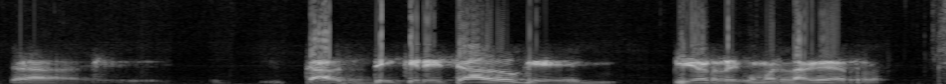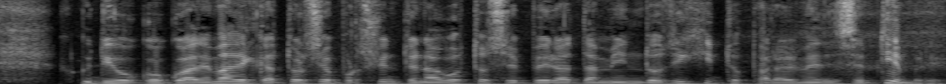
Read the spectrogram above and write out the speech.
O sea, eh, está decretado que pierde como en la guerra. Digo, Coco, además del 14% en agosto, se espera también dos dígitos para el mes de septiembre.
